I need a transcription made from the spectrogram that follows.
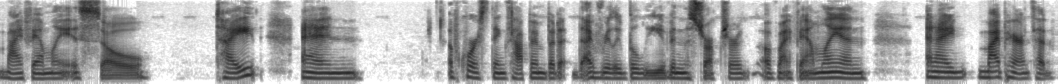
my family is so tight and of course things happen, but I really believe in the structure of my family and and I my parents had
